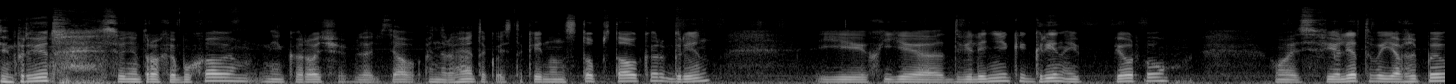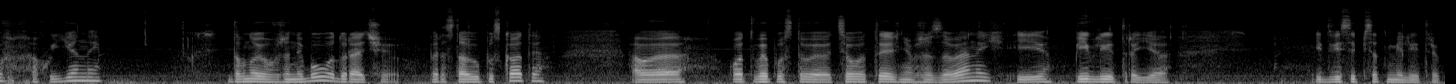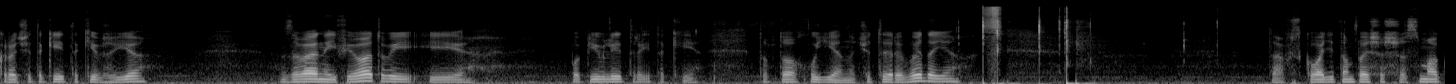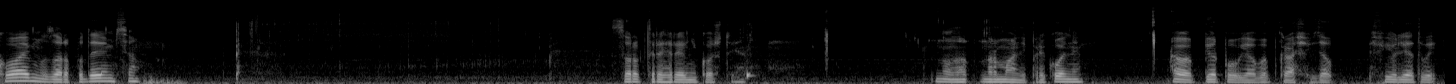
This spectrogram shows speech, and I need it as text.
Всім привіт! Сьогодні трохи бухали і коротше, блядь, взяв енергетику, ось такий нон-стоп Stalker Green. Їх є дві лінійки Green і Purple. Ось фіолетовий я вже пив, ахуєнний. Давно його вже не було, до речі, перестав випускати. Але от випустили цього тижня вже зелений і пів літра є і 250 мл. Коротше, такі такі вже є. Зелений фіолетовий і по пів літра і такі. Тобто охуєнно. 4 видає. Так, в складі там пише, що смак лайм, ну зараз подивимося. 43 гривні коштує. Ну, нормальний, прикольний. Але Purple я б краще взяв фіолетовий.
